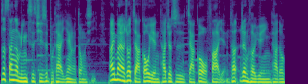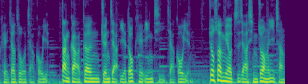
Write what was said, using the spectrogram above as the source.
这三个名词其实不太一样的东西。那一般来说，甲沟炎它就是甲沟发炎，它任何原因它都可以叫做甲沟炎。蛋嘎跟卷甲也都可以引起甲沟炎，就算没有指甲形状的异常，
